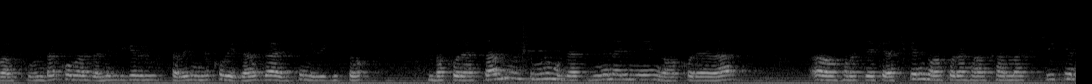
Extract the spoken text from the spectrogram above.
bakunda ko bazana ibiryo biri busabe nyine ko bigaga ibikini bigiso mbakorera sandwich muri umugati rimwe na rimwe nkabakorera uh, nkabatekera chicken nkabakora nka kamax chicken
